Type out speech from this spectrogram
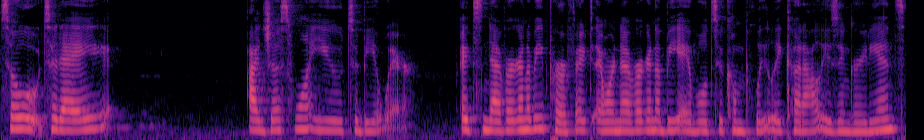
So today, I just want you to be aware. It's never going to be perfect, and we're never going to be able to completely cut out these ingredients,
